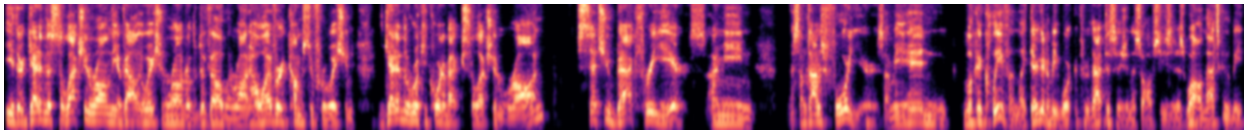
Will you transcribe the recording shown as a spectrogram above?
either getting the selection wrong the evaluation wrong or the development wrong however it comes to fruition getting the rookie quarterback selection wrong sets you back three years. I mean sometimes four years. I mean, look at Cleveland. Like they're going to be working through that decision this offseason as well. And that's going to be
